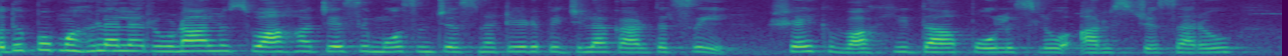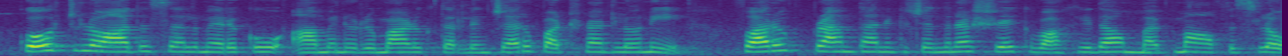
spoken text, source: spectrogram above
పొదుపు మహిళల రుణాలను స్వాహా చేసి మోసం చేసిన టీడీపీ జిల్లా కార్యదర్శి షేక్ వహీదా పోలీసులు అరెస్ట్ చేశారు. కోర్టులో ఆదేశాల మేరకు ఆమెను రిమాండ్కు తరలించారు. పట్టణంలోని ఫరూక్ ప్రాంతానికి చెందిన షేక్ వాహిదా మెప్మా ఆఫీసులో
